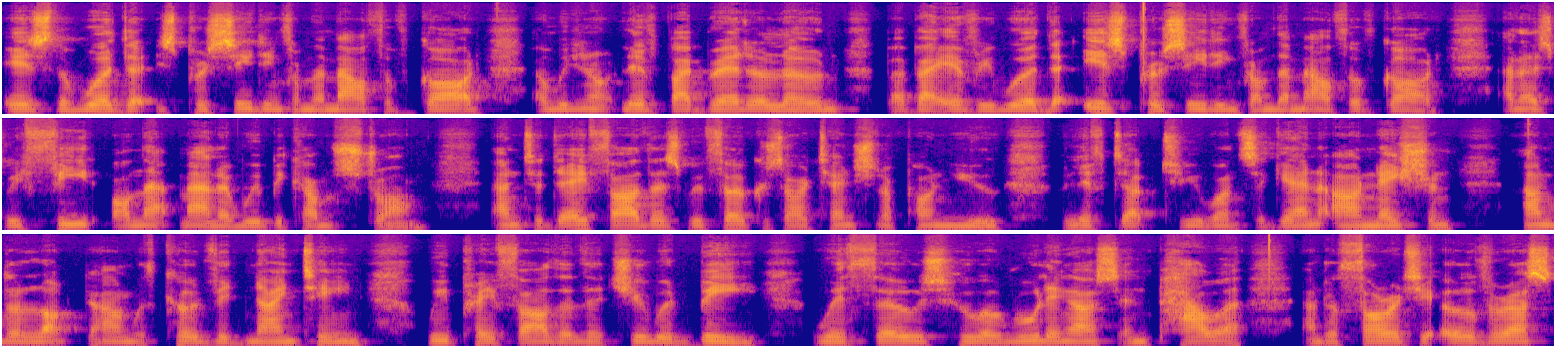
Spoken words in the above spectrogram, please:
is the word that is proceeding from the mouth of God. And we do not live by bread alone, but by every word that is proceeding from the mouth of God. And as we feed on that manna, we become strong. And today, fathers, we focus our attention upon you. We lift up to you once again our nation under lockdown with COVID 19. We pray, Father, that you would be with those who are ruling us in power and authority over us,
